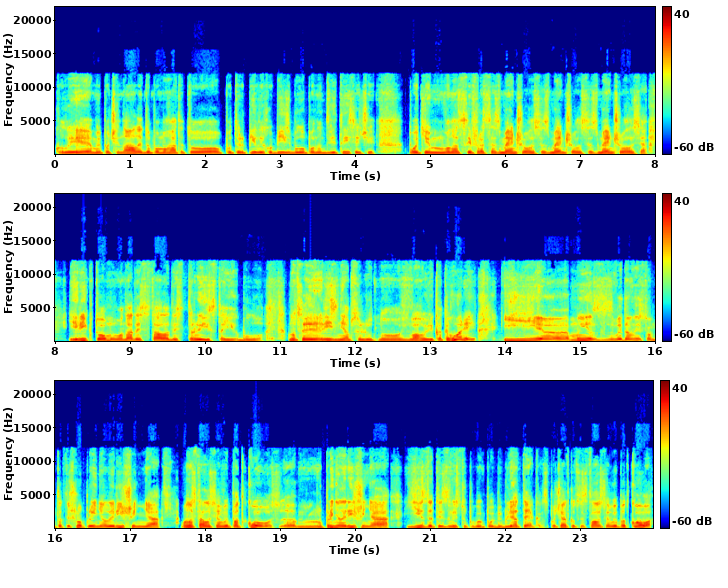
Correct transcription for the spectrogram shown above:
коли ми починали допомагати, то потерпілих обійсть було понад дві тисячі. Потім вона цифра ця зменшувалася, зменшувалася, зменшувалася. І рік тому вона десь стала десь 300 їх було. Ну це різні абсолютно вагові категорії. І е, ми з видавництвом Татишо прийняли рішення. Воно сталося випадково. ем, Прийняли рішення їздити з виступами по бібліотеках. Спочатку це сталося випадково.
